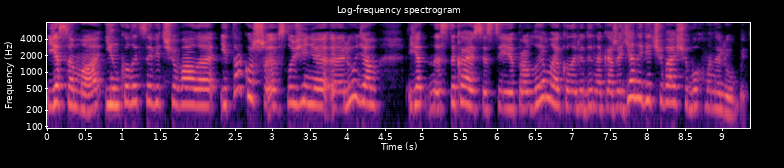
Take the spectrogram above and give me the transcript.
я сама інколи це відчувала, і також е, в служінні е, людям я стикаюся з цією проблемою, коли людина каже: Я не відчуваю, що Бог мене любить.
